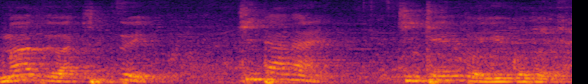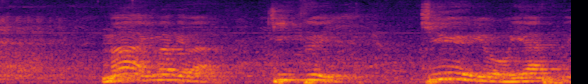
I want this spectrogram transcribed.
まずはきつい。汚い。危険ということ。でまあ今ではきつい。給料安い。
